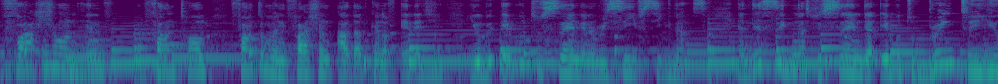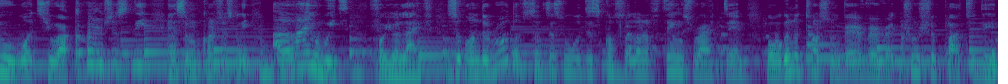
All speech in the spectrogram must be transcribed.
fashion and phantom phantom and fashion out that kind of energy. You'll be able to send and receive signals. And these signals you send they're able to bring to you what you are consciously and subconsciously aligned with for your life. So on the road of success we will discuss a lot of things right there but we're going to touch some very very very crucial part today.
